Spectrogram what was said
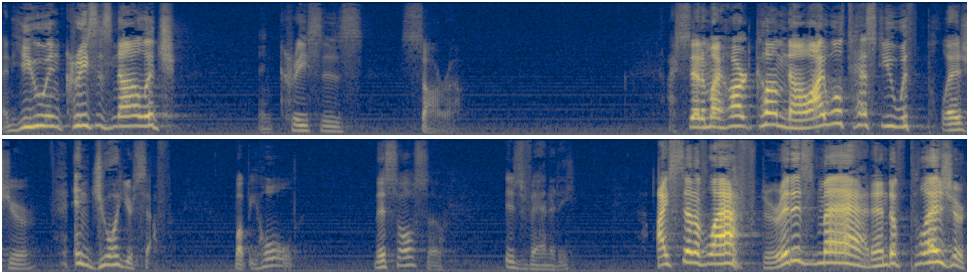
And he who increases knowledge increases sorrow. I said in my heart, Come now, I will test you with pleasure. Enjoy yourself. But behold, this also is vanity. I said of laughter, It is mad, and of pleasure,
